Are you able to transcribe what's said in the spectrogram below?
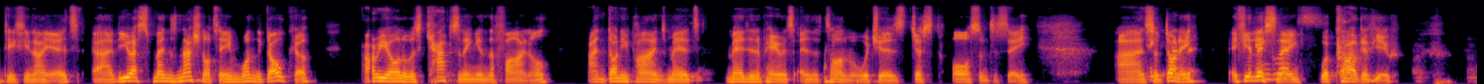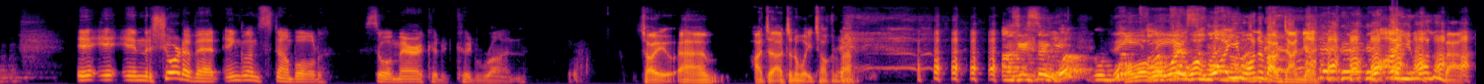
DC United. Uh, the US men's national team won the Gold Cup. Arriola was captaining in the final, and Donny Pines made made an appearance in the tournament, which is just awesome to see. And so, Donny, if you're listening, England's, we're proud of you. In the short of it, England stumbled so America could run. Sorry, um, I, don't, I don't know what you're talking about. I was going to say, what? What, what, what, what, what are you on about, Daniel? what are you on about?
